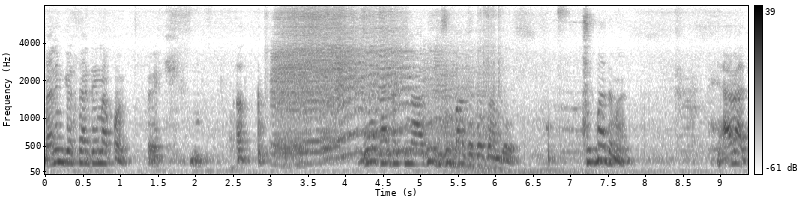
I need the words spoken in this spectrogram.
Benim gösterdiğime koy. Peki. Al. Yine kaybettin abi. Bizim banka kazandı. Çıkmadı mı? Evet.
